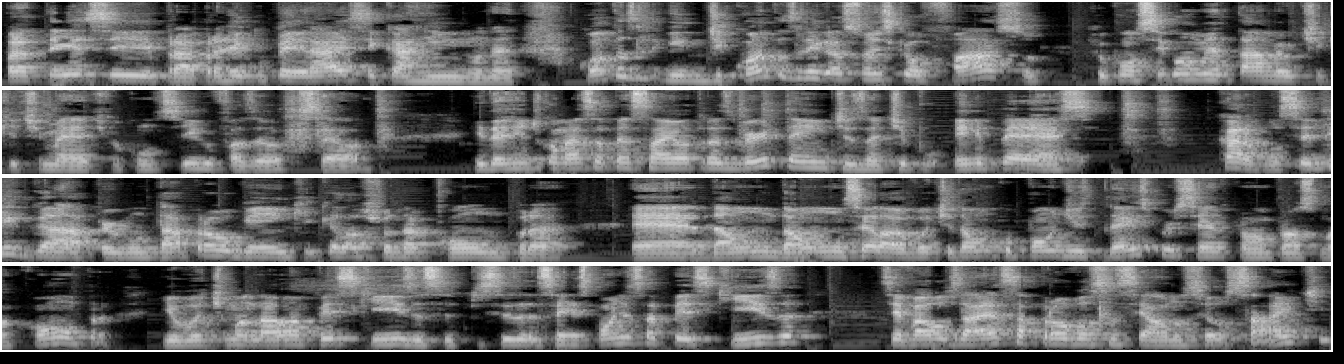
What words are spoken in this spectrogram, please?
para ter esse, para recuperar esse carrinho, né? Quantas, de quantas ligações que eu faço que eu consigo aumentar meu ticket médio, eu consigo fazer o upsell? E daí a gente começa a pensar em outras vertentes, né? Tipo NPS. Cara, você ligar, perguntar para alguém o que, que ela achou da compra, é, dar, um, dar um, sei lá, eu vou te dar um cupom de 10% para uma próxima compra e eu vou te mandar uma pesquisa. Você, precisa, você responde essa pesquisa, você vai usar essa prova social no seu site,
